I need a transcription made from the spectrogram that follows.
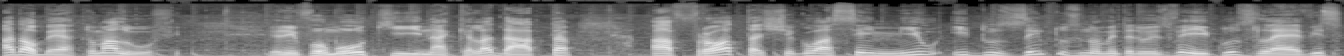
Adalberto Maluf. Ele informou que naquela data a frota chegou a 100.292 veículos leves,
